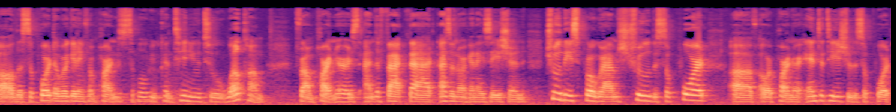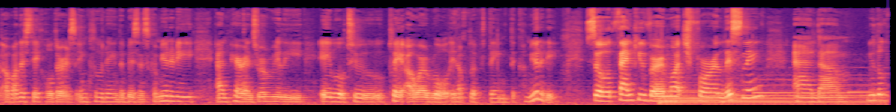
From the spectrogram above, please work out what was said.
all the support that we're getting from partners, support we continue to welcome from partners, and the fact that as an organization, through these programs, through the support of our partner entities, through the support of other stakeholders, including the business community and parents, we're really able to play our role in uplifting the community. So, thank you very much for listening, and um, we look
